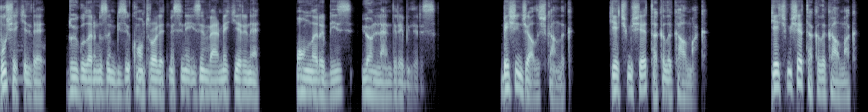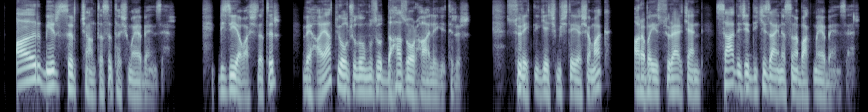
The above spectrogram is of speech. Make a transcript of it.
Bu şekilde duygularımızın bizi kontrol etmesine izin vermek yerine onları biz yönlendirebiliriz. Beşinci alışkanlık. Geçmişe takılı kalmak. Geçmişe takılı kalmak, ağır bir sırt çantası taşımaya benzer. Bizi yavaşlatır ve hayat yolculuğumuzu daha zor hale getirir. Sürekli geçmişte yaşamak, arabayı sürerken sadece dikiz aynasına bakmaya benzer.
